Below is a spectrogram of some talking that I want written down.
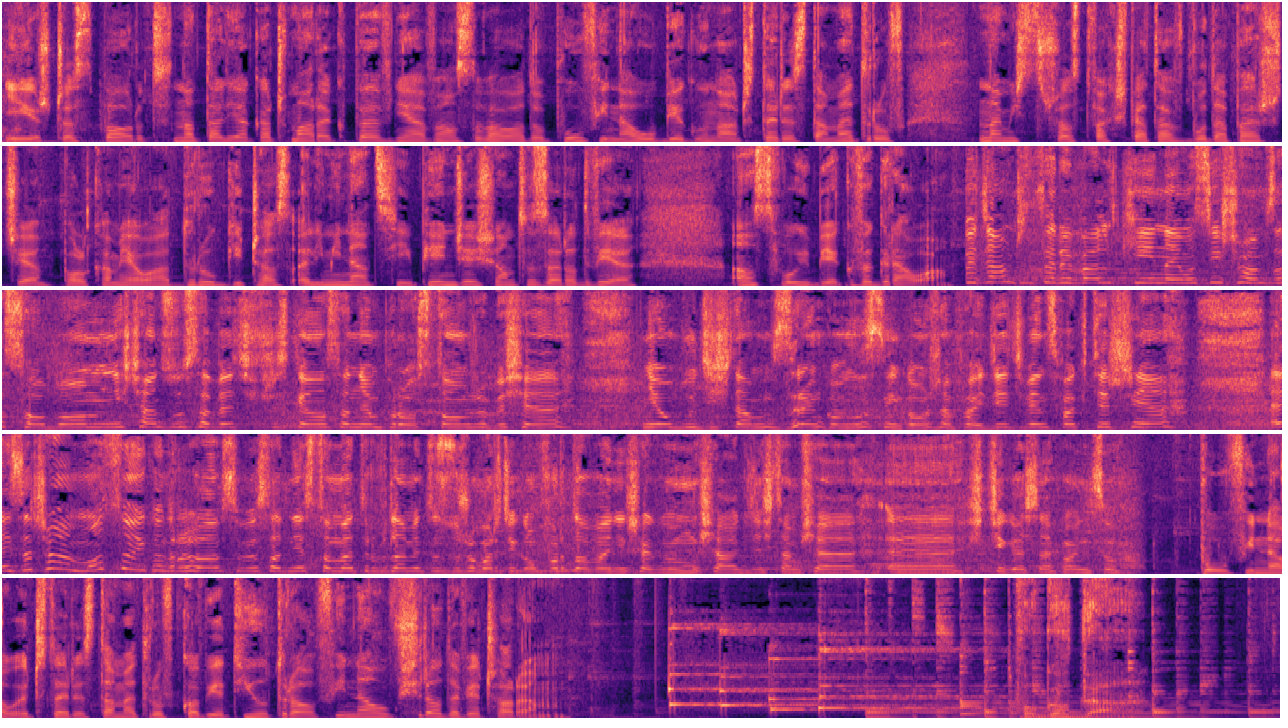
I jeszcze sport. Natalia Kaczmarek pewnie awansowała do półfinału biegu na 400 metrów na Mistrzostwach Świata w Budapeszcie. Polka miała drugi czas eliminacji 50.02, a swój bieg wygrała. Wiedziałam, że te rywalki najmocniejsze mam za sobą. Nie chciałam zostawiać wszystkiego na ostatnią prostą, żeby się nie obudzić tam z ręką nocniką, można powiedzieć, więc faktycznie e, zaczęłam mocno i kontrolowałam sobie ostatnie 100 metrów. Dla mnie to jest dużo bardziej komfortowe niż jakbym musiała gdzieś tam się e, ścigać na końcu. Półfinały 400 metrów kobiet jutro, finał w środę wieczorem. Pogoda.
